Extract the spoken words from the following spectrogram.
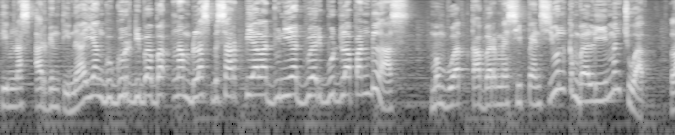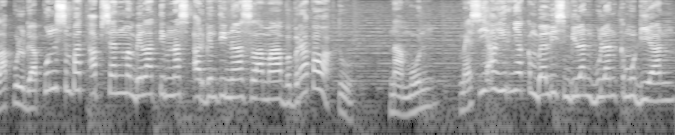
timnas Argentina yang gugur di babak 16 besar Piala Dunia 2018 membuat kabar Messi pensiun kembali mencuat. Lapulga pun sempat absen membela timnas Argentina selama beberapa waktu. Namun, Messi akhirnya kembali 9 bulan kemudian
